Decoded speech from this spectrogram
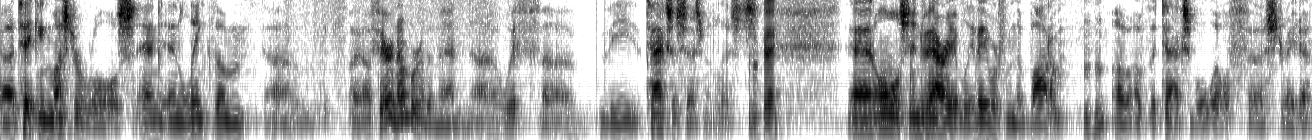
uh, taking muster rolls and, and link them, uh, a fair number of the men, uh, with uh, the tax assessment lists. Okay. And almost invariably, they were from the bottom mm-hmm. of, of, the taxable wealth uh, strata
